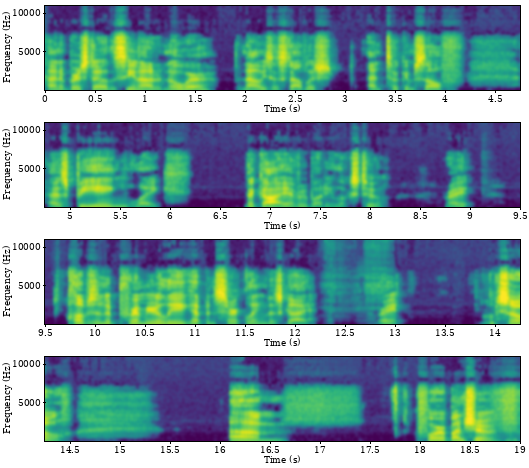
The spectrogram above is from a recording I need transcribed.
Kind of burst out of the scene out of nowhere, but now he's established and took himself as being like the guy everybody looks to, right? Clubs in the Premier League have been circling this guy, right? So, um, for a bunch of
